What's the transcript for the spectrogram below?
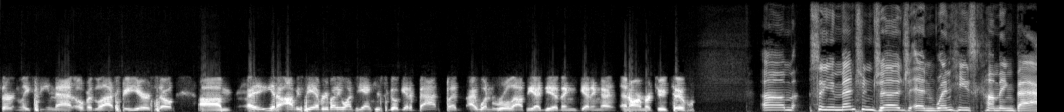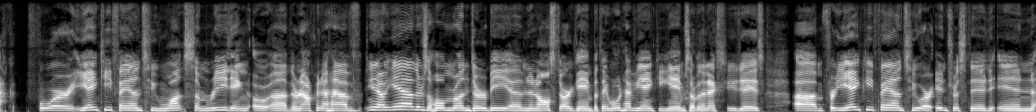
certainly seen that over the last few years. So, um, I, you know, obviously everybody wants the Yankees to go get a bat, but I wouldn't rule out the idea of them getting a, an arm or two too. Um, so you mentioned Judge and when he's coming back. For Yankee fans who want some reading, oh, uh, they're not going to have, you know, yeah, there's a home run derby and an all star game, but they won't have Yankee games over the next few days. Um, for Yankee fans who are interested in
